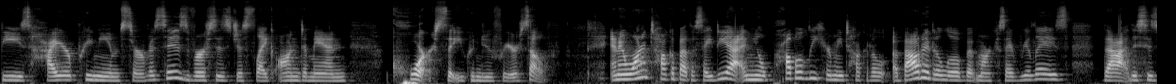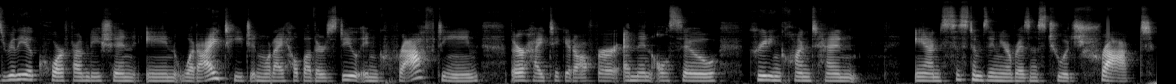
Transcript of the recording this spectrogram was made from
these higher premium services versus just like on demand course that you can do for yourself. And I want to talk about this idea, and you'll probably hear me talk about it a little bit more because I realize that this is really a core foundation in what I teach and what I help others do in crafting their high ticket offer and then also creating content and systems in your business to attract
